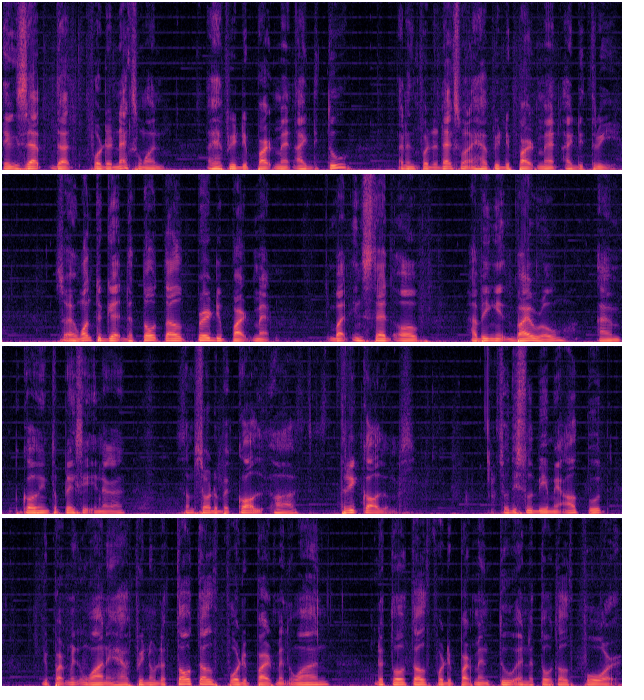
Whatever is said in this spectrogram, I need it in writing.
except that for the next one I have here department ID2 and then for the next one I have here department ID3 so I want to get the total per department. But instead of having it by row I'm going to place it in a some sort of a call uh, three columns. So this will be my output. Department 1 I have printed the total for department 1 the total for department 2 and the total for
